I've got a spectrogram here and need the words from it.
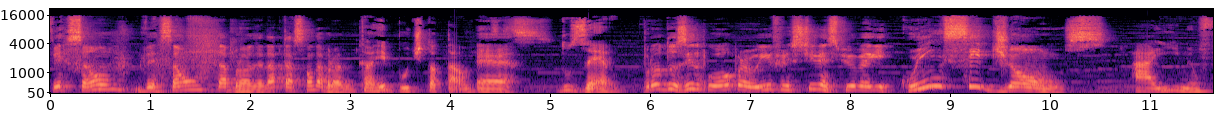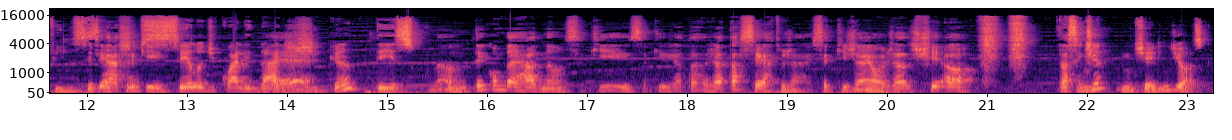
versão versão da Broadway, adaptação da Broadway. Então é reboot total. É. Do zero. Produzido por Oprah Winfrey, Steven Spielberg e Quincy Jones. Aí, meu filho, você Você botou acha um que- selo de qualidade É. gigantesco. Não, não tem como dar errado não. Isso aqui, isso aqui já tá, já tá certo já. Isso aqui já é, já che... ó. Tá sentindo? Um cheirinho de Oscar.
